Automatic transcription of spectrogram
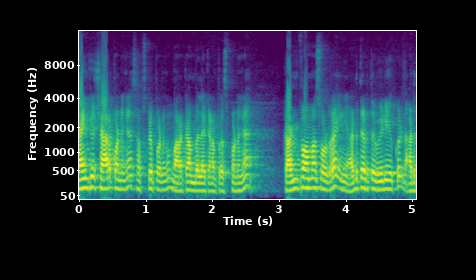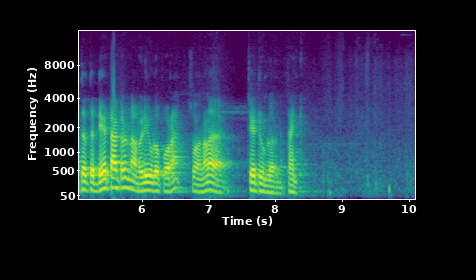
தேங்க்யூ ஷேர் பண்ணுங்கள் சப்ஸ்கிரைப் பண்ணுங்கள் மறக்காம பெல்லைக்கான ப்ரெஸ் பண்ணுங்கள் கன்ஃபார்மாக சொல்கிறேன் இனி அடுத்தடுத்த வீடியோக்கள் அடுத்தடுத்த டேட்டாக்கள் நான் வெளியிட போகிறேன் ஸோ அதனால் ஸ்டேட்யூனில் இருங்க. தேங்க்யூ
